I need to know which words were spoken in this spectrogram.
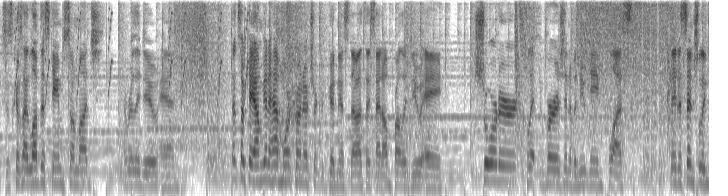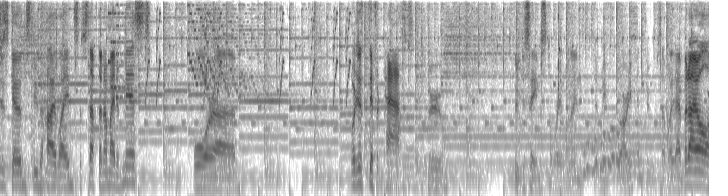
Just because I love this game so much, I really do, and that's okay. I'm gonna have more Chrono Trigger goodness though. As I said, I'll probably do a shorter clip version of a new game plus. It essentially just goes through the highlights of stuff that I might have missed, or uh, or just different paths through through the same storyline that we've already been through and stuff like that. But I'll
